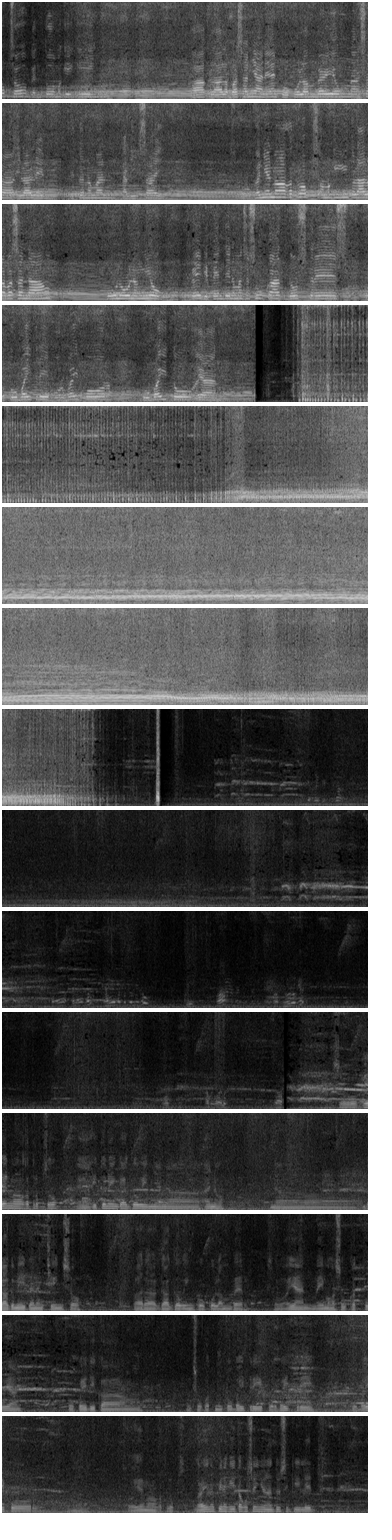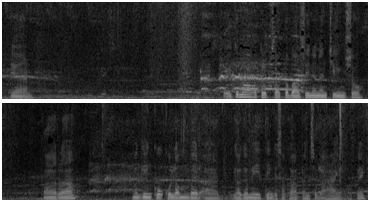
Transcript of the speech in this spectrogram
ayan mga katrops, so, ganito magiging uh, kalalabasan yan. Ayan, kukulamber yung nasa ilalim. Ito naman, talisay. So, ganyan mga katrops, ang magiging kalalabasan ng puno ng niyog. Okay, depende naman sa sukat, 2, 3, o 2x3, 4x4, 2x2, ayan. So, ayan mga katrops, oh. Eh, ito na yung gagawin niya na ano na gagamitan ng chainsaw para gagawing coco lumber. So, ayan, may mga sukat po 'yan. So, pwede kang magsukat ng 2x3, 4x3, 2x4. Ayan. So, ayan mga katrops. Gaya ng pinakita ko sa inyo nandun sa gilid. Ayan. So, ito mga katrops, tatabasin na ng chainsaw para maging coco lumber at gagamitin kasangkapan sa bahay. Okay?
